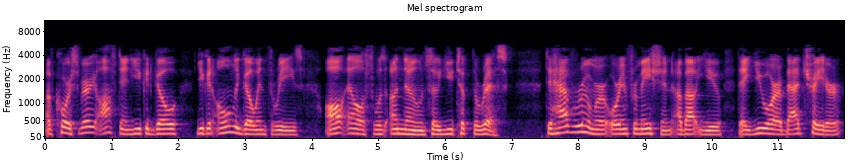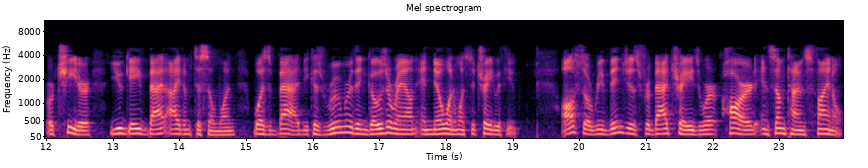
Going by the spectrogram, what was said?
Of course, very often you could go, you could only go in threes. All else was unknown, so you took the risk. To have rumor or information about you that you are a bad trader or cheater, you gave bad item to someone, was bad because rumor then goes around and no one wants to trade with you. Also, revenges for bad trades were hard and sometimes final.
